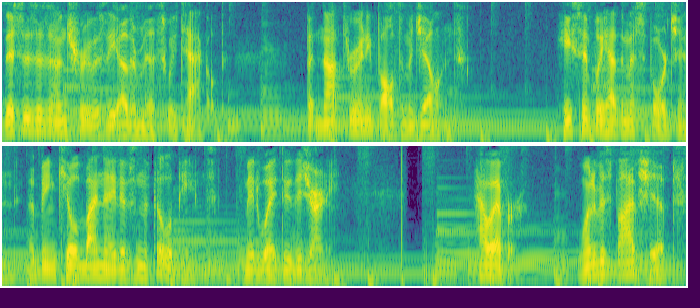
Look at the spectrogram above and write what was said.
this is as untrue as the other myths we tackled, but not through any fault of Magellan's. He simply had the misfortune of being killed by natives in the Philippines midway through the journey. However, one of his five ships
